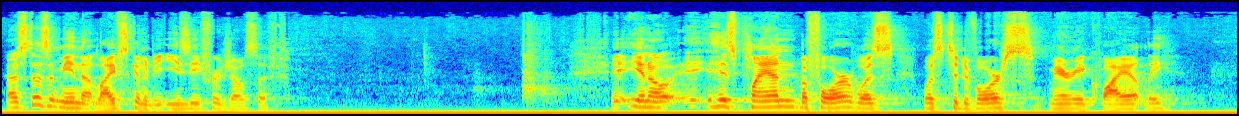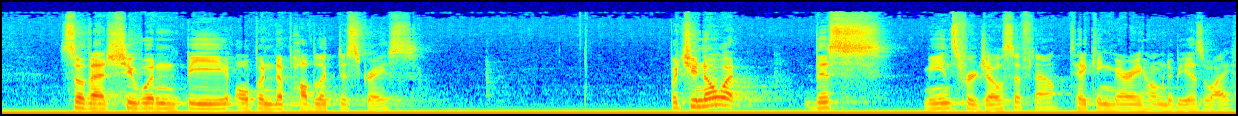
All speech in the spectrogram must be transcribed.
Now, this doesn't mean that life's going to be easy for Joseph. You know, his plan before was, was to divorce Mary quietly so that she wouldn't be open to public disgrace. But you know what this means for Joseph now, taking Mary home to be his wife?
